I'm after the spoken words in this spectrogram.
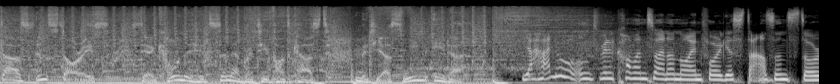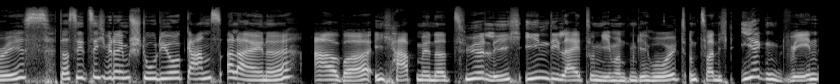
Stars and Stories, der Krone Hit Celebrity Podcast mit Jasmin Eder. Ja, hallo und willkommen zu einer neuen Folge Stars and Stories. Da sitze ich wieder im Studio ganz alleine, aber ich habe mir natürlich in die Leitung jemanden geholt und zwar nicht irgendwen,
